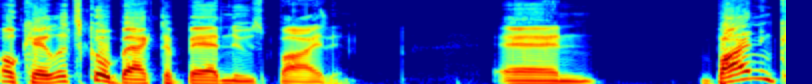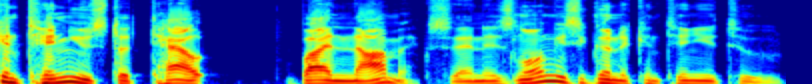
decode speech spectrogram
Okay, let's go back to bad news Biden. And Biden continues to tout Bidenomics. And as long as he's going to continue to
